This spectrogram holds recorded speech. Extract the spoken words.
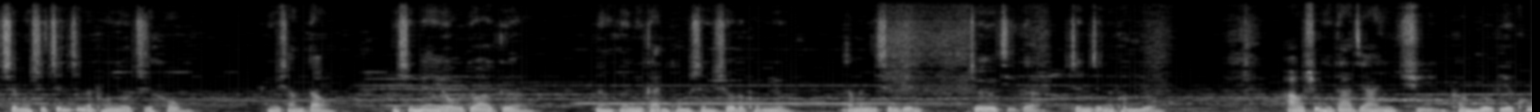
什么是真正的朋友之后，没有想到你身边有多少个能和你感同身受的朋友？那么你身边就有几个真正的朋友。好，送给大家一曲《朋友别哭》。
